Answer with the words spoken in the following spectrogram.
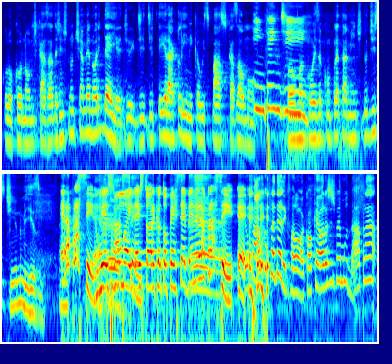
colocou o nome de casada, a gente não tinha a menor ideia de, de, de ter a clínica, o espaço Casal Mon. Entendi. Foi uma coisa completamente do destino mesmo. Era pra ser. No resumo aí ser. da história que eu tô percebendo, era pra ser. É. Eu falo com o Frederico, falo, ó, qualquer hora a gente vai mudar pra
